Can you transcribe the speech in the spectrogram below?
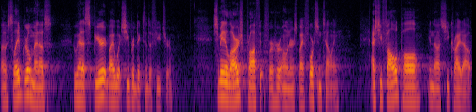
a slave girl met us who had a spirit by which she predicted the future. She made a large profit for her owners by fortune telling. As she followed Paul and us, she cried out,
